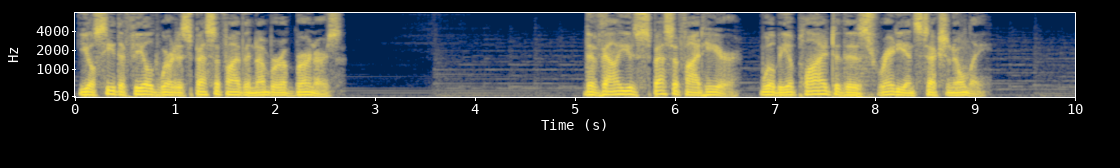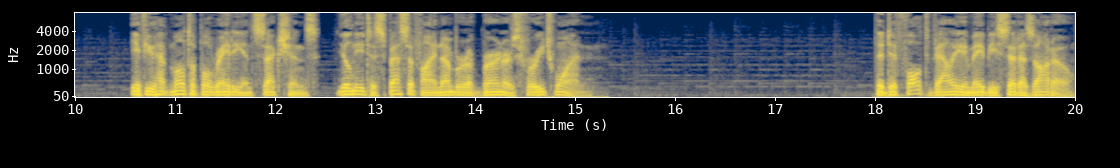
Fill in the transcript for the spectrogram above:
You'll see the field where to specify the number of burners. The values specified here will be applied to this radiant section only. If you have multiple radiant sections, you'll need to specify number of burners for each one. The default value may be set as auto,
